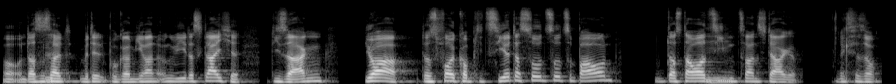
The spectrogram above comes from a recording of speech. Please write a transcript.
Und das ist halt mit den Programmierern irgendwie das Gleiche. Die sagen, ja, das ist voll kompliziert, das so und so zu bauen. Das dauert hm. 27 Tage. Ich so,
